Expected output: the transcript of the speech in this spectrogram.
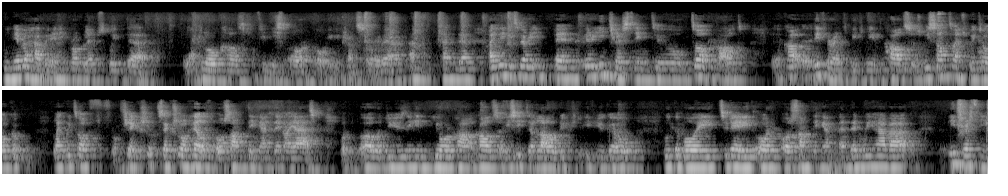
we never have any problems with like locals, Finnish or, or immigrants or whatever. And, and uh, I think it's very very interesting to talk about uh, difference between cultures. We sometimes we talk like we talk from sexual, sexual health or something, and then I ask, what, uh, what do you think in your culture? Is it allowed if, if you go with the boy to date or, or something? And, and then we have a interesting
